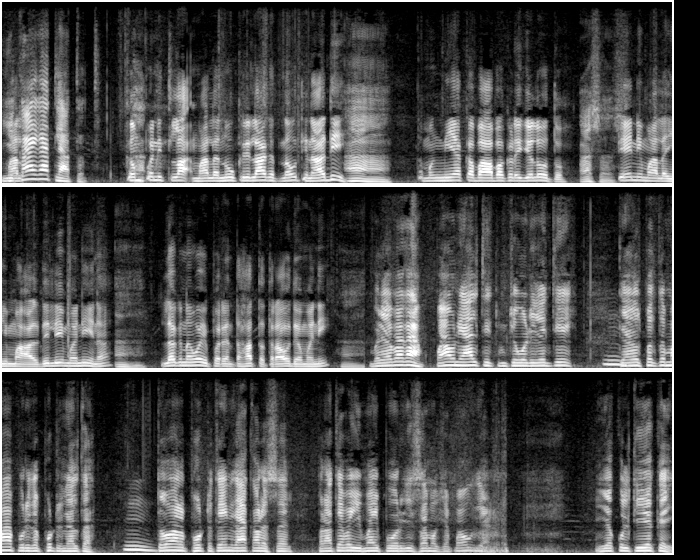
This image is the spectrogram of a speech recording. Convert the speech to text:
हे मला- काय घातलं हातात? कंपनीत ला मला नोकरी लागत नव्हती ना आधी. हा हा. तर मग मी एका बाबाकडे गेलो होतो. असं असं. त्यांनी मला ही माळ दिली म्हणी ना. हां, हां, लग्न होईपर्यंत हातात राहू द्या म्हणी. हां. बरं हे बघा पाहुणे आलते तुमचे वडील आणि ते त्यावेळेस फक्त महापुरीचा फोटो नेलता. हम्म. तुम्हाला फोटो त्यांनी दाखवला सर पण आता बाई माई पोरगी समक्ष पाहून घ्या. एकुलती एक आहे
